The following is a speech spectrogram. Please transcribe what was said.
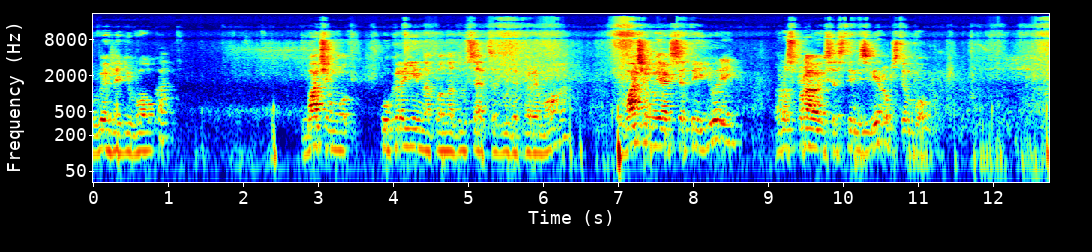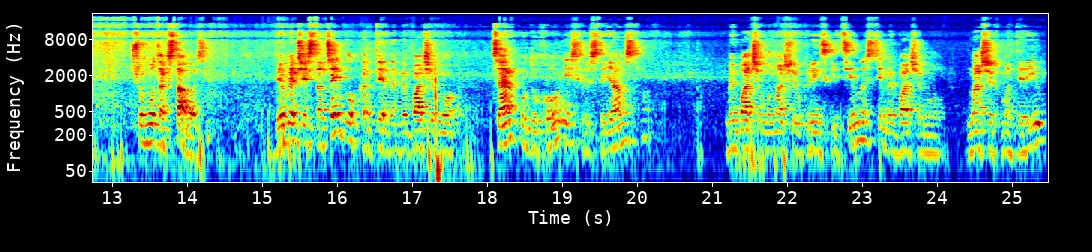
у вигляді вовка. Бачимо Україна понад усе це буде перемога. Бачимо, як святий Юрій розправився з тим звіром, з тим вовком. Чому так сталося? Дивлячись на цей блок картини, ми бачимо церкву, духовність, християнство. Ми бачимо наші українські цінності, ми бачимо наших матерів,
